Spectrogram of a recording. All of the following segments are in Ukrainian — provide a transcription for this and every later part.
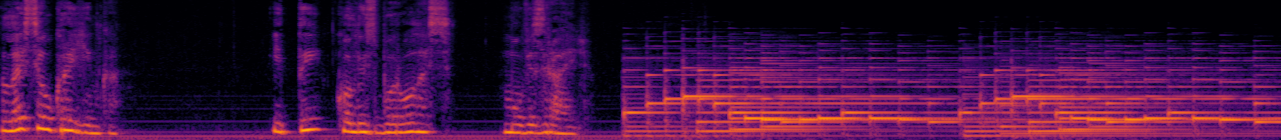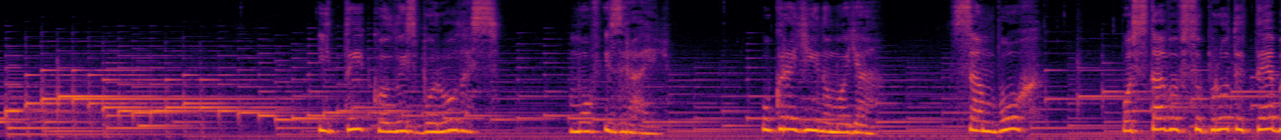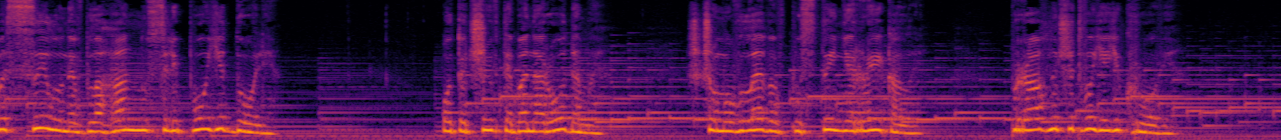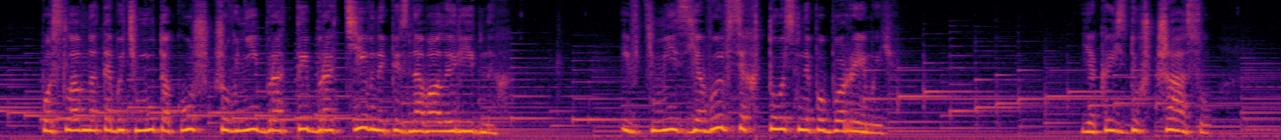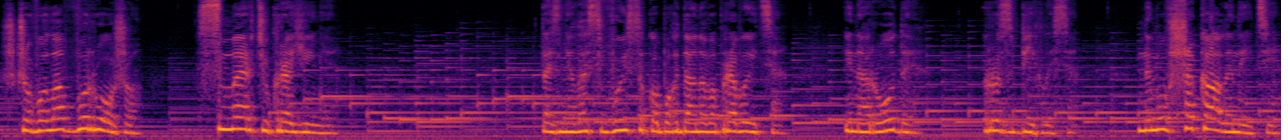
Леся Українка. І ти колись боролась, мов Ізраїль. І ти колись боролась, мов Ізраїль. Україно моя, сам Бог поставив супроти тебе силу невблаганну сліпої долі, оточив тебе народами, що, мов леви в пустині рикали, прагнучи твоєї крові. Послав на тебе тьму таку, що в ній брати братів не пізнавали рідних, і в тьмі з'явився хтось непоборимий, якийсь дух часу, що волав ворожо, смерть Україні. Та знялась високо Богданова правиця, і народи розбіглися, немов шакалениці.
